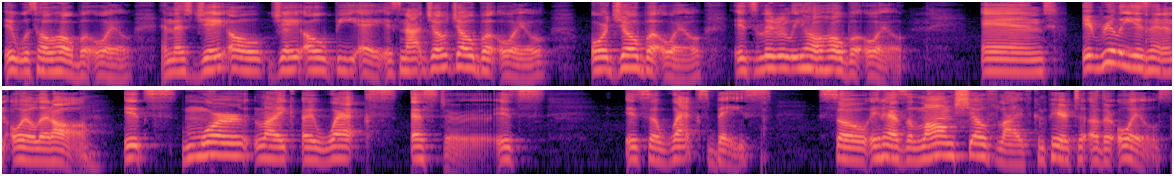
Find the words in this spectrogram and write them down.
it was jojoba oil. And that's J O J O B A. It's not jojoba oil or joba oil. It's literally jojoba oil. And it really isn't an oil at all. It's more like a wax ester. It's it's a wax base. So it has a long shelf life compared to other oils.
